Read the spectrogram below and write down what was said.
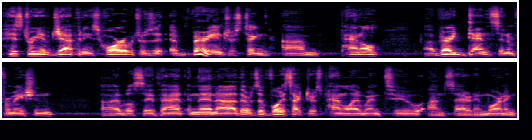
history of Japanese horror, which was a, a very interesting um, panel, uh, very dense in information. Uh, I will say that. And then uh, there was a voice actors panel I went to on Saturday morning.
